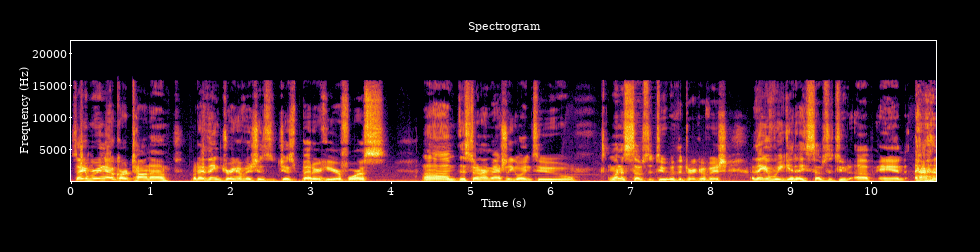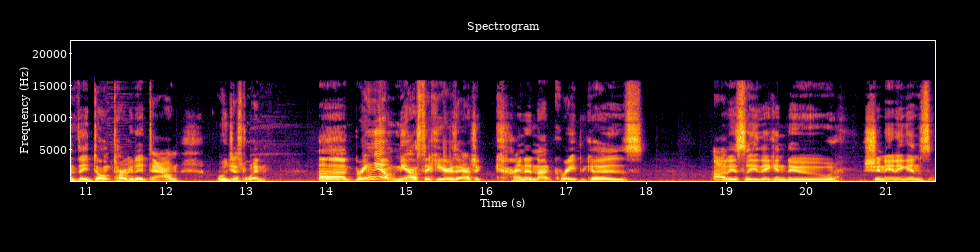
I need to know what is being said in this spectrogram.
So I can bring out Kartana, but I think Dracovish is just better here for us. Um, this turn I'm actually going to... I'm going to substitute with the Dracovish. I think if we get a substitute up and they don't target it down, we just win. Uh, bringing out Meowstic here is actually kind of not great because obviously they can do shenanigans.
